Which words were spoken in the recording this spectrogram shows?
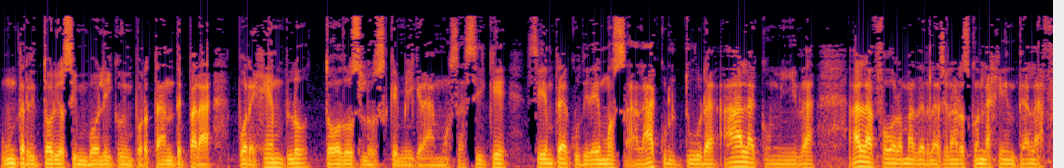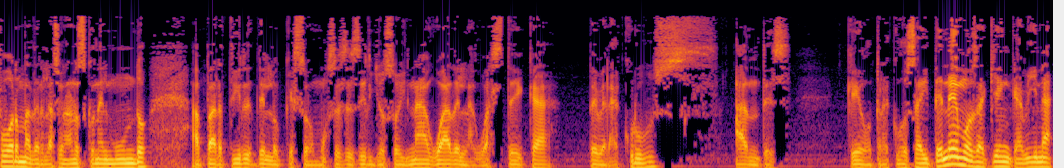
un territorio simbólico importante para, por ejemplo, todos los que migramos. Así que siempre acudiremos a la cultura, a la comida, a la forma de relacionarnos con la gente, a la forma de relacionarnos con el mundo a partir de lo que somos. Es decir, yo soy nahua de la Huasteca, de Veracruz antes que otra cosa. Y tenemos aquí en cabina,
